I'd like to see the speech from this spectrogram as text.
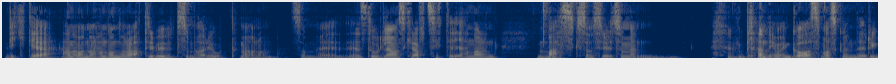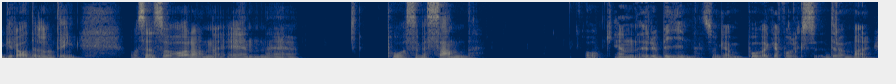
viktiga, han har, han har några attribut som hör ihop med honom, som eh, en stor del av hans kraft sitter i. Han har en mask som ser ut som en blandning av en gasmask och en ryggrad eller någonting. Och sen så har han en eh, påse med sand och en rubin som kan påverka folks drömmar.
